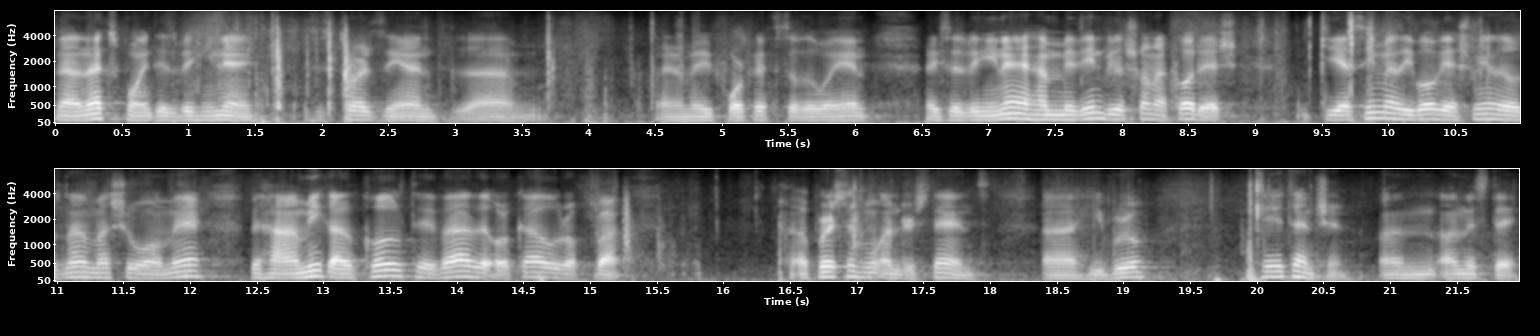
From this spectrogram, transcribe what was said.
Now, the next point is vihine. This is towards the end. Um, I don't know, maybe four fifths of the way in. And he says, "V'hine hamedin b'lshon hakodesh, כי ישים אל ליבו וישמיע לאוזניו מה שהוא אומר, והעמיק על כל תיבה לאורכה ולרוחבה. A person who understands uh, Hebrew, pay attention on, on this day.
